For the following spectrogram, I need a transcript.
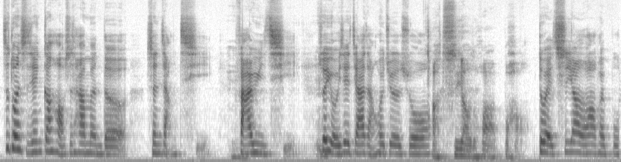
这段时间，刚好是他们的生长期、发育期，所以有一些家长会觉得说，啊，吃药的话不好。对，吃药的话会不，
